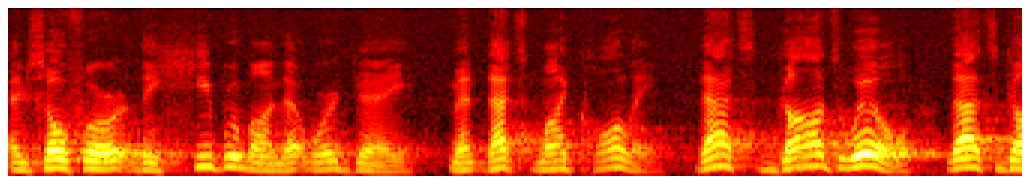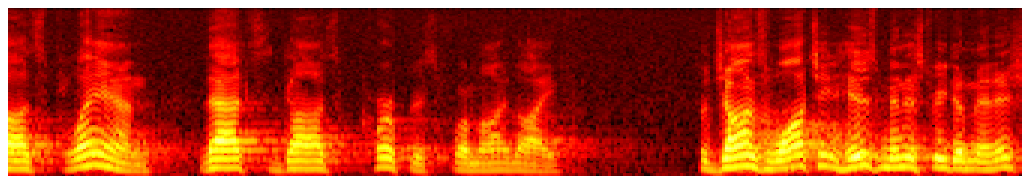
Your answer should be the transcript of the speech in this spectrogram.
And so, for the Hebrew mind, that word dei meant that's my calling. That's God's will. That's God's plan. That's God's purpose for my life. So, John's watching his ministry diminish.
